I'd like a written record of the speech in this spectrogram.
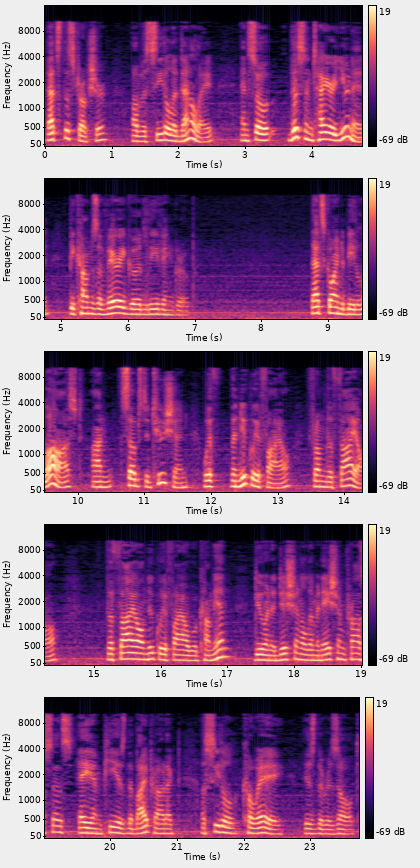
That's the structure of acetyl adenylate, and so this entire unit becomes a very good leaving group. That's going to be lost on substitution with the nucleophile from the thiol. The thiol nucleophile will come in, do an addition elimination process, AMP is the byproduct, acetyl-CoA is the result.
